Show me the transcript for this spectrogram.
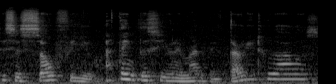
This is so for you. I think this unit might have been $32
